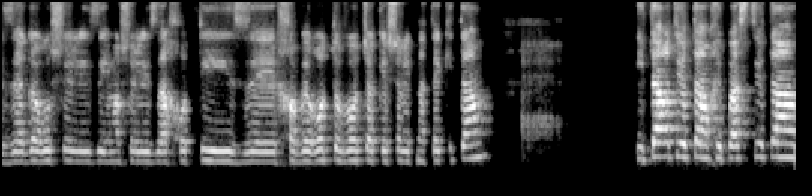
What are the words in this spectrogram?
זה הגרוש שלי, זה אימא שלי, זה אחותי, זה חברות טובות שהקשר התנתק איתם. איתרתי אותם, חיפשתי אותם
